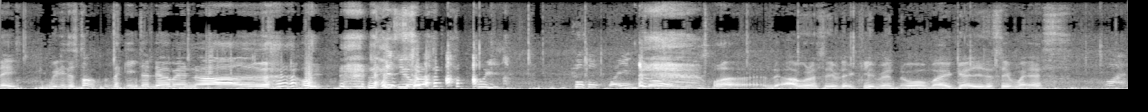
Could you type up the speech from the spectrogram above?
Hey, we need to stop attacking each other, man. Ah. Oi. Nice. Oi. Oh my god. What? I'm gonna save that clip, man. Oh my god, you just saved my ass. What?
